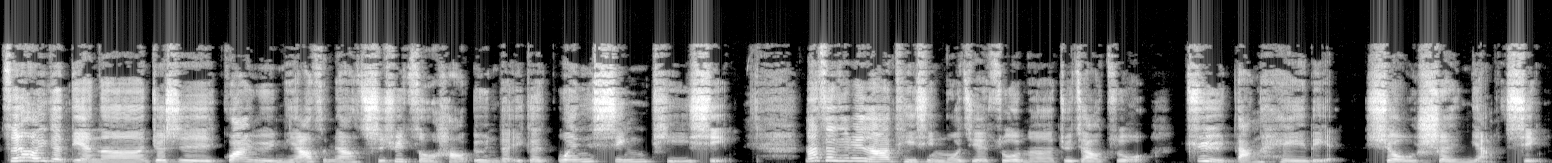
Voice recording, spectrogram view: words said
最后一个点呢，就是关于你要怎么样持续走好运的一个温馨提醒。那在这边呢，要提醒摩羯座呢，就叫做拒当黑脸，修身养性。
